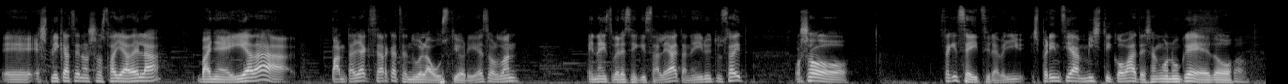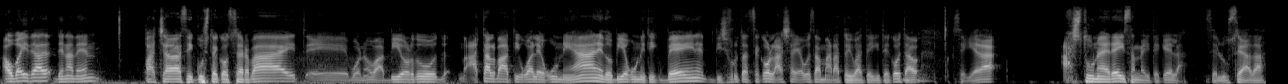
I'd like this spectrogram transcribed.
e, esplikatzen oso zaila dela, baina egia da, pantailak zeharkatzen duela guzti hori, ez? Orduan, enaiz berezik izalea, eta nahi iruditu zait, oso, ez dakit zeitzira, beli, esperientzia mistiko bat esango nuke, edo, hau bai da, dena den, patxadaz ikusteko zerbait, e, bueno, ba, bi ordu, atal bat igual egunean, edo bi egunetik behin, disfrutatzeko lasai hau ez da maratoi bat egiteko, eta zegia da, astuna ere izan daitekeela, ze luzea da.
